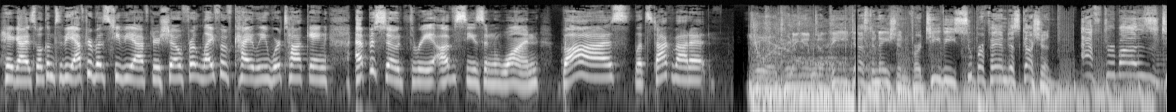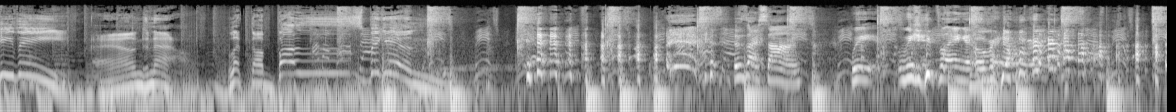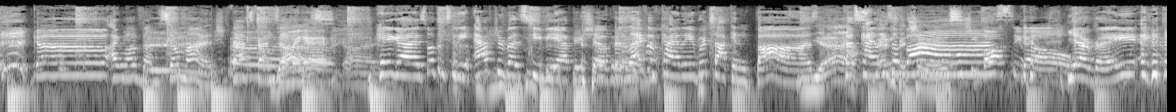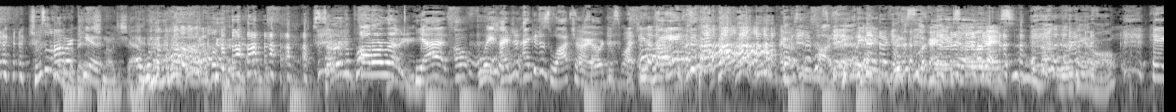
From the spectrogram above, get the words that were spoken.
Hey guys, welcome to the AfterBuzz TV After Show for Life of Kylie. We're talking episode three of season one. Boss, let's talk about it. You're tuning into the destination for TV superfan discussion, AfterBuzz TV. And now, let the buzz begin. This is our song. We we keep playing it over and over. Go! I love them so much. Best oh, friends over here. Oh, hey guys, welcome to the AfterBuzz TV After Show for the Life of Kylie. We're talking boss. Yes, Because Kylie's a bitches. boss. She bossy though. Yeah, right? She was a Oh, little we're bit of a bitch. cute. No, I'm just joking. Stirring the pot already. Yes. Oh, wait. I, just, I could just watch Sorry, ourselves. we're just watching. Right? I'm just gonna pause it. Weird. We're just looking Okay. at. Okay. Not working at all.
